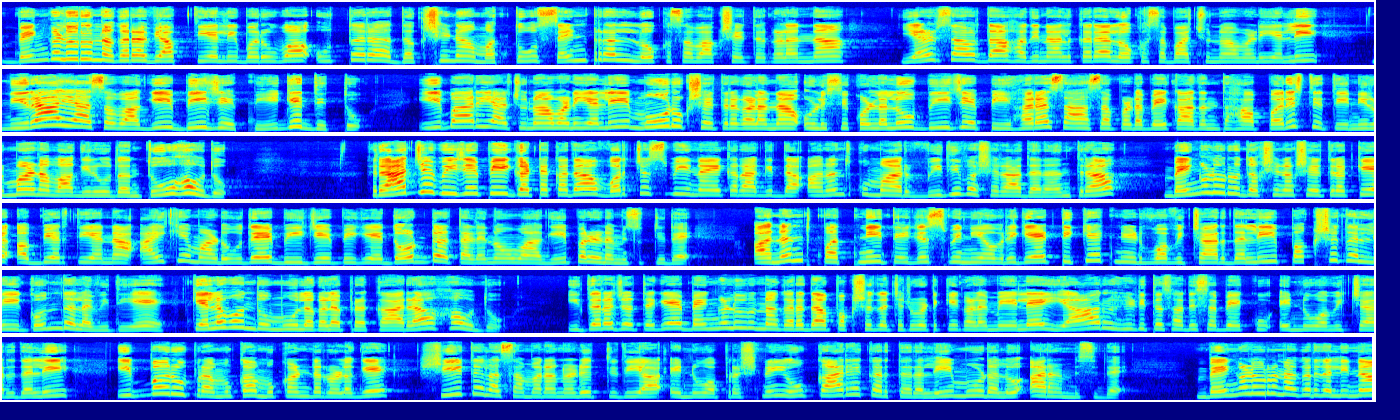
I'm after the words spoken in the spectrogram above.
ಬೆಂಗಳೂರು ನಗರ ವ್ಯಾಪ್ತಿಯಲ್ಲಿ ಬರುವ ಉತ್ತರ, ದಕ್ಷಿಣ ಮತ್ತು ಸೆಂಟ್ರಲ್ ಲೋಕಸಭಾ ಕ್ಷೇತ್ರಗಳನ್ನು ಎರಡ್ ಸಾವಿರದ ಹದಿನಾಲ್ಕರ ಲೋಕಸಭಾ ಚುನಾವಣೆಯಲ್ಲಿ ನಿರಾಯಾಸವಾಗಿ ಬಿಜೆಪಿ ಗೆದ್ದಿತ್ತು. ಈ ಬಾರಿಯ ಚುನಾವಣೆಯಲ್ಲಿ ಮೂರು ಕ್ಷೇತ್ರಗಳನ್ನು ಉಳಿಸಿಕೊಳ್ಳಲು ಬಿಜೆಪಿ ಹರಸಾಹಸ ಪಡಬೇಕಾದಂತಹ ಪರಿಸ್ಥಿತಿ ನಿರ್ಮಾಣವಾಗಿರುವುದಂತೂ ಹೌದು. ರಾಜ್ಯ ಬಿಜೆಪಿ ಘಟಕದ ವರ್ಚಸ್ವಿ ನಾಯಕರಾಗಿದ್ದ ಅನಂತಕುಮಾರ್ ವಿಧಿವಶರಾದ ನಂತರ ಬೆಂಗಳೂರು ದಕ್ಷಿಣ ಕ್ಷೇತ್ರಕ್ಕೆ ಅಭ್ಯರ್ಥಿಯನ್ನ ಆಯ್ಕೆ ಮಾಡುವುದೇ ಬಿಜೆಪಿಗೆ ದೊಡ್ಡ ತಲೆನೋವಾಗಿ ಪರಿಣಮಿಸುತ್ತಿದೆ. ಅನಂತ್ ಪತ್ನಿ ತೇಜಸ್ವಿನಿ ಅವರಿಗೆ ಟಿಕೆಟ್ ನೀಡುವ ವಿಚಾರದಲ್ಲಿ ಪಕ್ಷದಲ್ಲಿ ಗೊಂದಲವಿದೆಯೇ? ಕೆಲವೊಂದು ಮೂಲಗಳ ಪ್ರಕಾರ ಹೌದು. ಇದರ ಜೊತೆಗೆ ಬೆಂಗಳೂರು ನಗರದ ಪಕ್ಷದ ಚಟುವಟಿಕೆಗಳ ಮೇಲೆ ಯಾರು ಹಿಡಿತ ಸಾಧಿಸಬೇಕು ಎನ್ನುವ ವಿಚಾರದಲ್ಲಿ ಇಬ್ಬರು ಪ್ರಮುಖ ಮುಖಂಡರೊಳಗೆ ಶೀತಲ ಸಮರ ನಡೆಯುತ್ತಿದೆಯಾ ಎನ್ನುವ ಪ್ರಶ್ನೆಯು ಕಾರ್ಯಕರ್ತರಲ್ಲಿ ಮೂಡಲು ಆರಂಭಿಸಿದೆ. ಬೆಂಗಳೂರು ನಗರದಲ್ಲಿನ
